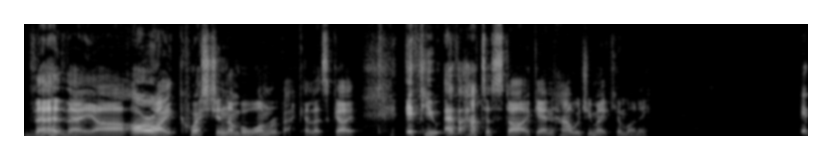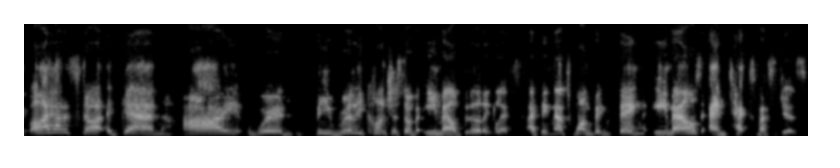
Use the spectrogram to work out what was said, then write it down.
There they are. All right, question number one, Rebecca. Let's go. If you ever had to start again, how would you make your money? If I had to start again, I would be really conscious of email building lists. I think that's one big thing emails and text messages.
